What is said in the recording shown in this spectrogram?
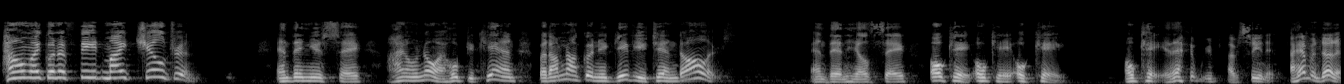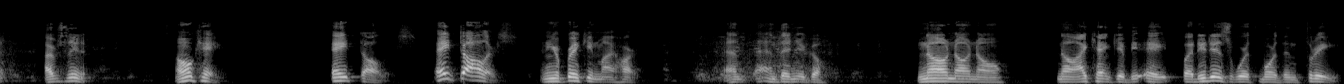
How am I going to feed my children? And then you say, I don't know. I hope you can, but I'm not going to give you $10. And then he'll say, okay, okay, okay, okay. I've seen it. I haven't done it. I've seen it. Okay. $8. $8. And you're breaking my heart. And, and then you go, no, no, no. No, I can't give you eight, but it is worth more than three.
